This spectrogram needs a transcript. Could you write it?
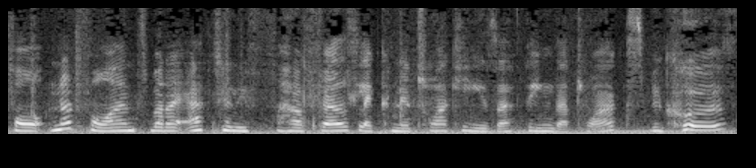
for not for once but i actually have felt like networking is a thing that works because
